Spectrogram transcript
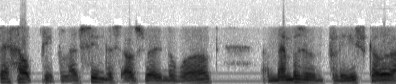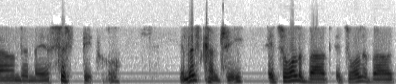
they help people. I've seen this elsewhere in the world. Uh, members of the police go around and they assist people. In this country, it's all about it's all about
